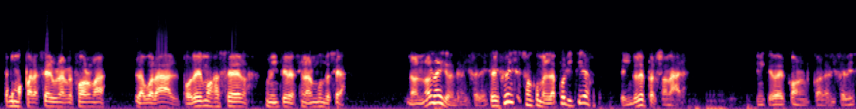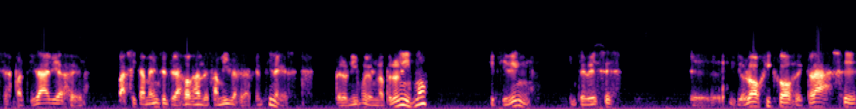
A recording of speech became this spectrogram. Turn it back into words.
Estamos para hacer una reforma laboral, podemos hacer una integración al mundo, o sea, no, no, hay grandes diferencias. Las diferencias son como en la política de índole personal. Tiene que ver con, con las diferencias partidarias, básicamente entre las dos grandes familias de la Argentina, que es peronismo y el no peronismo, que tienen intereses eh, ideológicos, de clase.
